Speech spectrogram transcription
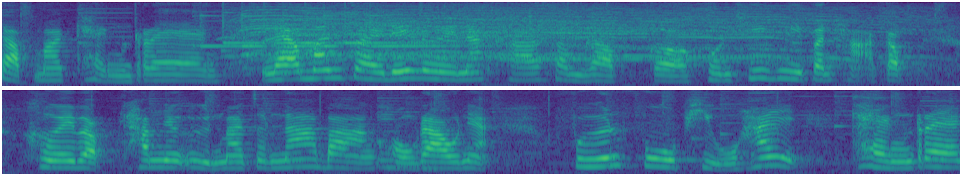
กลับมาแข็งแรง และมั่นใจได้เลยนะคะสำหรับเอ่อคนที่มีปัญหากับ เคยแบบทำอย่างอื่นมาจนหน้าบางของเราเนี่ยฟื้นฟูผิวให้แข็งแรง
